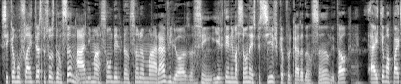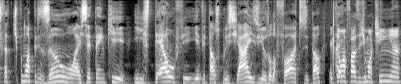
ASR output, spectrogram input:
se camuflar entre as pessoas dançando. A animação dele dançando é maravilhosa. Sim, e ele tem animação, né, específica pro cara dançando e tal. Aí tem uma parte que tá tipo numa prisão, aí você tem que ir stealth e evitar os policiais e os holofotes e tal. Ele tem Aí- uma fase de motinha.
